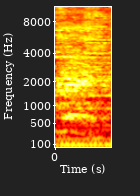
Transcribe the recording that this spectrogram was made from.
Rocket!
